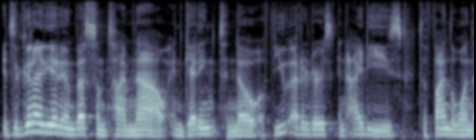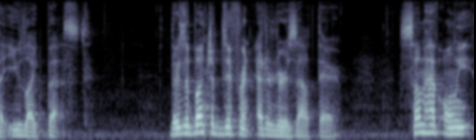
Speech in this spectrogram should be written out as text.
It's a good idea to invest some time now in getting to know a few editors and IDEs to find the one that you like best. There's a bunch of different editors out there. Some have only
